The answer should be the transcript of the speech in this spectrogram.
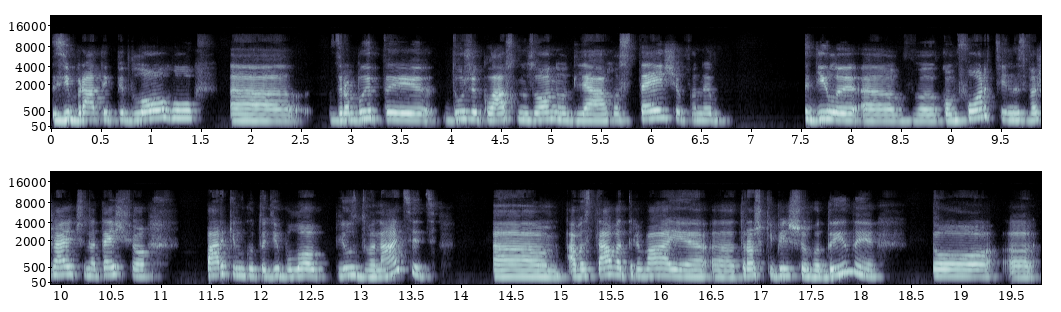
зібрати підлогу, е, зробити дуже класну зону для гостей, щоб вони сиділи е, в комфорті, незважаючи на те, що паркінгу тоді було плюс 12, е, а вистава триває е, трошки більше години, то е,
